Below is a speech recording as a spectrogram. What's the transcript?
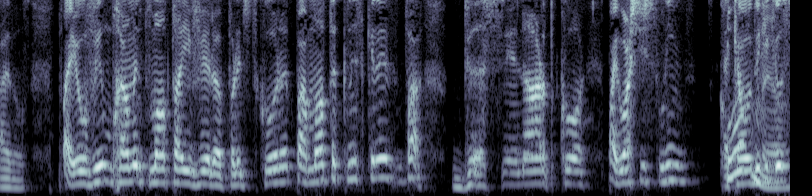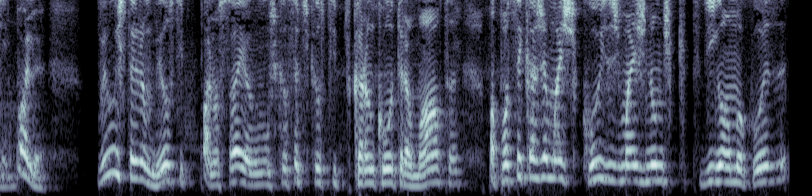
Idols. Pá, eu vi realmente malta aí ver a Paredes de Cor. Pá, malta que nem sequer é pá, da cena hardcore. Pá, eu acho isso lindo. Claro, Aquela dica que meu. eu assim, pá, olha, vê o Instagram deles, tipo, pá, não sei, uns concertos que eles tipo, tocaram com outra malta. Pá, pode ser que haja mais coisas, mais nomes que te digam alguma coisa.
